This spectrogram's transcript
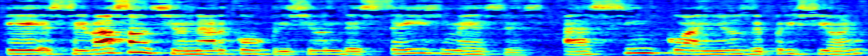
que se va a sancionar con prisión de seis meses a cinco años de prisión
